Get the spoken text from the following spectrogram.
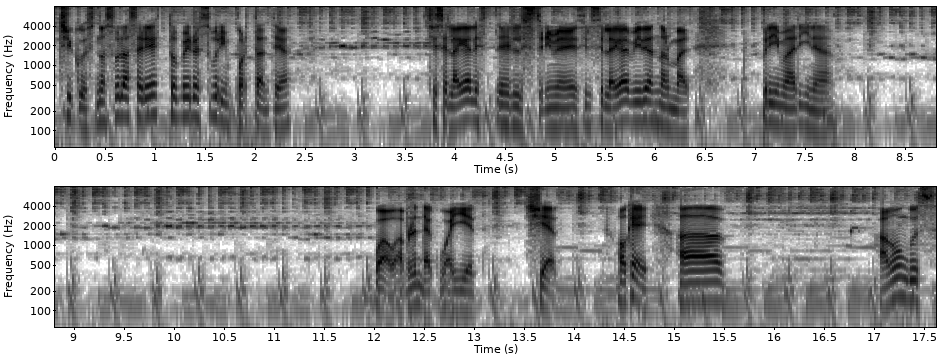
Chicos, no suelo hacer esto, pero es súper importante, ¿ah? Si se laguea el, el stream, es decir, si se laguea el video es normal. Primarina. Wow, aprende a Quiet. Shit. Ok, uh, Among Us.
